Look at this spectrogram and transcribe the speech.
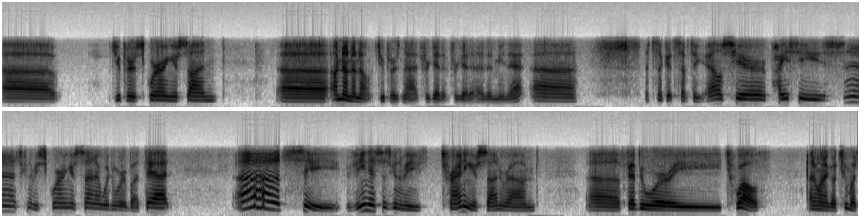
Uh, Jupiter's squaring your Sun. Uh, oh no, no, no. Jupiter's not. Forget it. Forget it. I didn't mean that. Uh, let's look at something else here. Pisces. Uh, it's going to be squaring your Sun. I wouldn't worry about that. Uh, let's see. Venus is going to be trining your Sun around uh, February 12th. I don't want to go too much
